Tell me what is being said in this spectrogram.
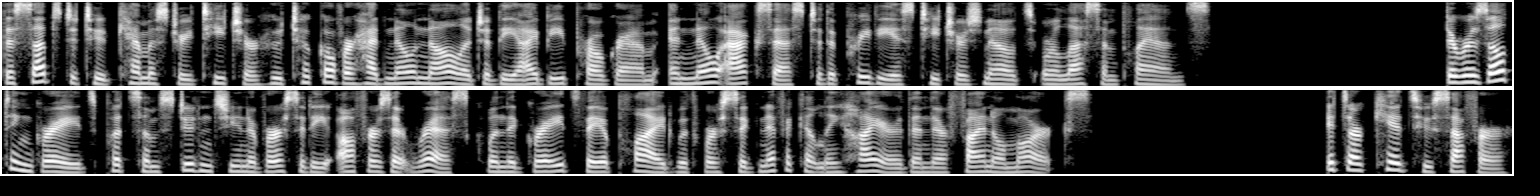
the substitute chemistry teacher who took over had no knowledge of the IB program and no access to the previous teacher's notes or lesson plans. The resulting grades put some students' university offers at risk when the grades they applied with were significantly higher than their final marks. It's our kids who suffer.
